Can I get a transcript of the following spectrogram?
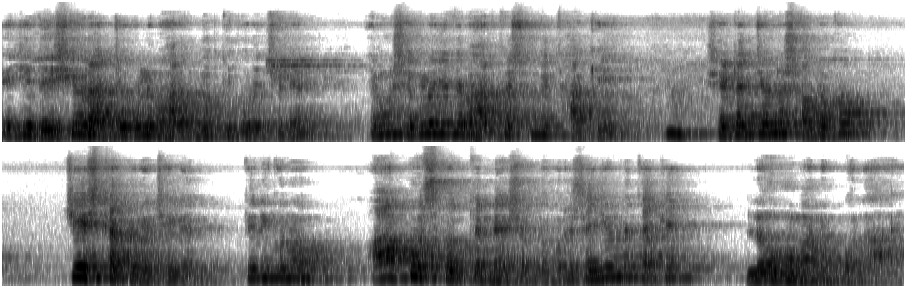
এই যে দেশীয় রাজ্যগুলো ভারতভক্তি করেছিলেন এবং সেগুলো যাতে ভারতের সঙ্গে থাকে সেটার জন্য সব রকম চেষ্টা করেছিলেন। তিনি কোনো আপোষ করতেন না এসব ব্যাপারে। সেই জন্য তাকে লৌহ মানব বলা হয়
